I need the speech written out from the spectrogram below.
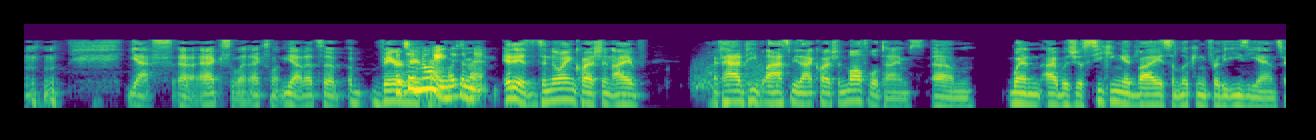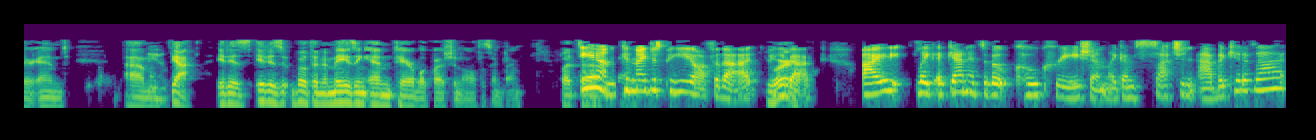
Mm-hmm. yes, uh, excellent, excellent. Yeah, that's a, a very. It's very annoying, isn't it? It is. It's an annoying question. I've I've had people ask me that question multiple times um, when I was just seeking advice and looking for the easy answer. And um, yeah. yeah, it is it is both an amazing and terrible question all at the same time. But uh, and can I just piggy off of that? Sure. Piggyback. I like again, it's about co-creation. Like I'm such an advocate of that.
